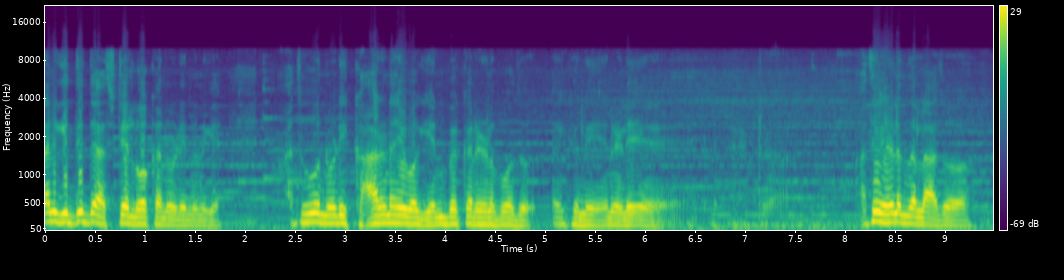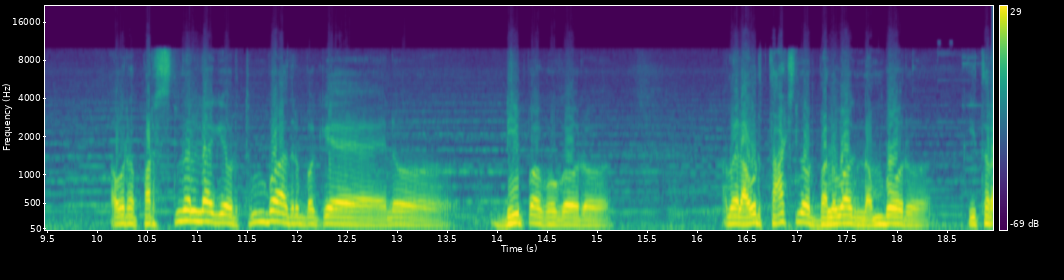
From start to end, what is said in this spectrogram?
ನನಗಿದ್ದಿದ್ದೆ ಅಷ್ಟೇ ಲೋಕ ನೋಡಿ ನನಗೆ. ಅದು ನೋಡಿ ಕಾರಣ ಇವಾಗ ಏನು ಬೇಕಾದ್ರೆ ಹೇಳ್ಬೋದು. ಆ್ಯಕ್ಚುಲಿ ಏನು ಹೇಳಿ, ಅದೇ ಹೇಳಿದ್ನಲ್ಲ, ಅದು ಅವರ ಪರ್ಸ್ನಲ್ಲಾಗಿ ಅವ್ರು ತುಂಬ ಅದ್ರ ಬಗ್ಗೆ ಏನೋ ಡೀಪಾಗಿ ಹೋಗೋರು ಆಮೇಲೆ ಅವ್ರ ಥಾಟ್ಸ್ನ ಅವ್ರು ಬಲವಾಗಿ ನಂಬೋರು, ಈ ಥರ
